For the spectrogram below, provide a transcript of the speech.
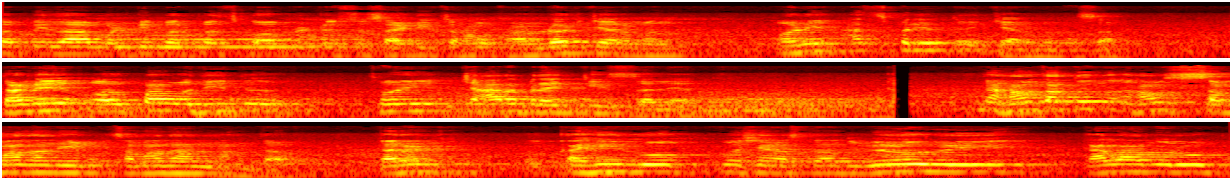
Kapila multipurpose cooperative सोसायटीचो हांव फावंडर चेअरमन आनी आज पर्यंत चेअरमन आसा ताणें अल्पावधीत थंय चार ब्रँचीस जाल्यात हांव तातूंत हांव समाधानी समाधान मानता कारण काही लोक कशे आसतात वेळोवेळी कालानुरूप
